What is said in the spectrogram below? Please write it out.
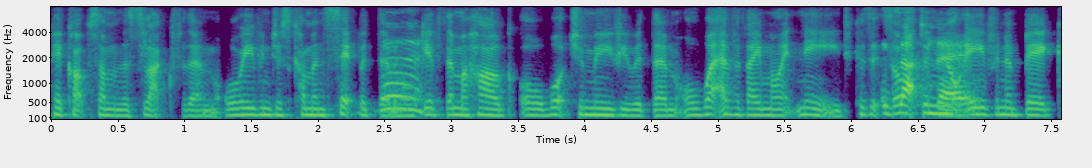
pick up some of the slack for them or even just come and sit with them yeah. or give them a hug or watch a movie with them or whatever they might need because it's exactly. often not even a big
